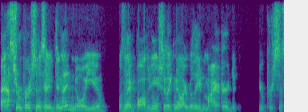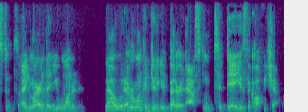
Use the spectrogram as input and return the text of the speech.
I asked her in person, I said, Didn't I annoy you? Wasn't I bothering you? She's like, No, I really admired your persistence. I admired that you wanted it. Now, what everyone can do to get better at asking today is the coffee challenge.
